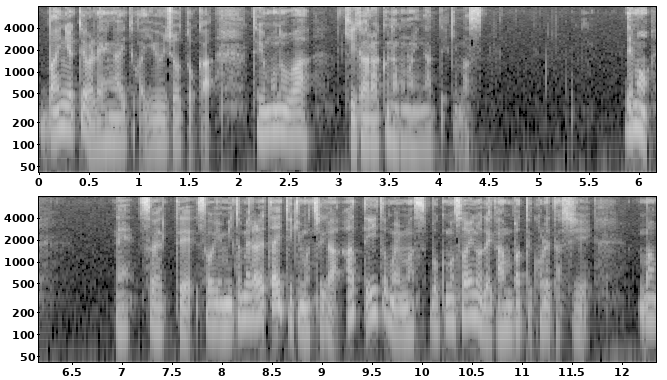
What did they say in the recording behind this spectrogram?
場合によっては恋愛とか友情とかというものは気が楽なものになっていきます。でも、ね、そうやってそういう認められたいという気持ちがあっていいと思います。僕もそういうので頑張ってこれたし、まあ、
